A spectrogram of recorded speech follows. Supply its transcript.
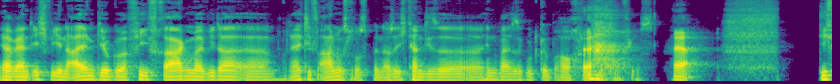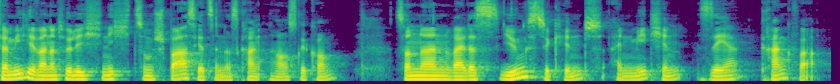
Ja, während ich wie in allen Geografiefragen mal wieder äh, relativ ahnungslos bin. Also ich kann diese äh, Hinweise gut gebrauchen. ja. Die Familie war natürlich nicht zum Spaß jetzt in das Krankenhaus gekommen, sondern weil das jüngste Kind, ein Mädchen, sehr krank war.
